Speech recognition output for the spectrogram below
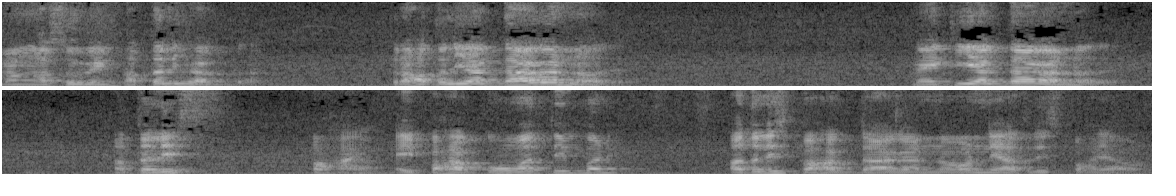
මං 80ෙන් 40ක් ගන්නවා. ඒතර 40ක් දා ගන්නවද? මේ කීයක් දා ගන්නවද? 45යි. ඒ පහක් කොහොමද තිබ්බනේ? 45ක් දා ගන්නවා. ඔන්නේ 45 යවනවා.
